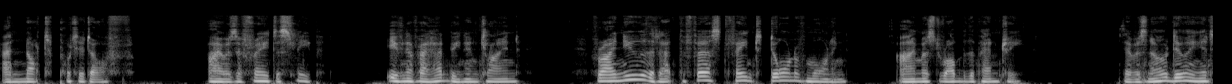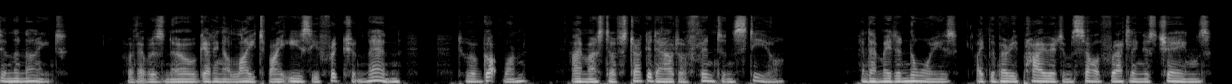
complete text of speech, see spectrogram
and not put it off. I was afraid to sleep, even if I had been inclined, for I knew that at the first faint dawn of morning I must rob the pantry. There was no doing it in the night, for there was no getting a light by easy friction then; to have got one, I must have struck it out of flint and steel, and I made a noise like the very pirate himself rattling his chains.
